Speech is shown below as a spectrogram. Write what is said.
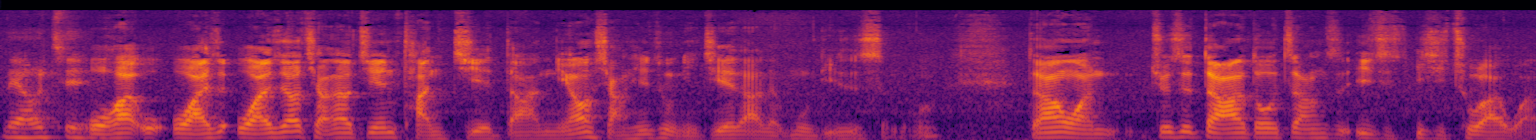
了解。我还我我还是我还是要强调，今天谈接单，你要想清楚你接单的目的是什么。大家玩就是大家都这样子一起一起出来玩。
